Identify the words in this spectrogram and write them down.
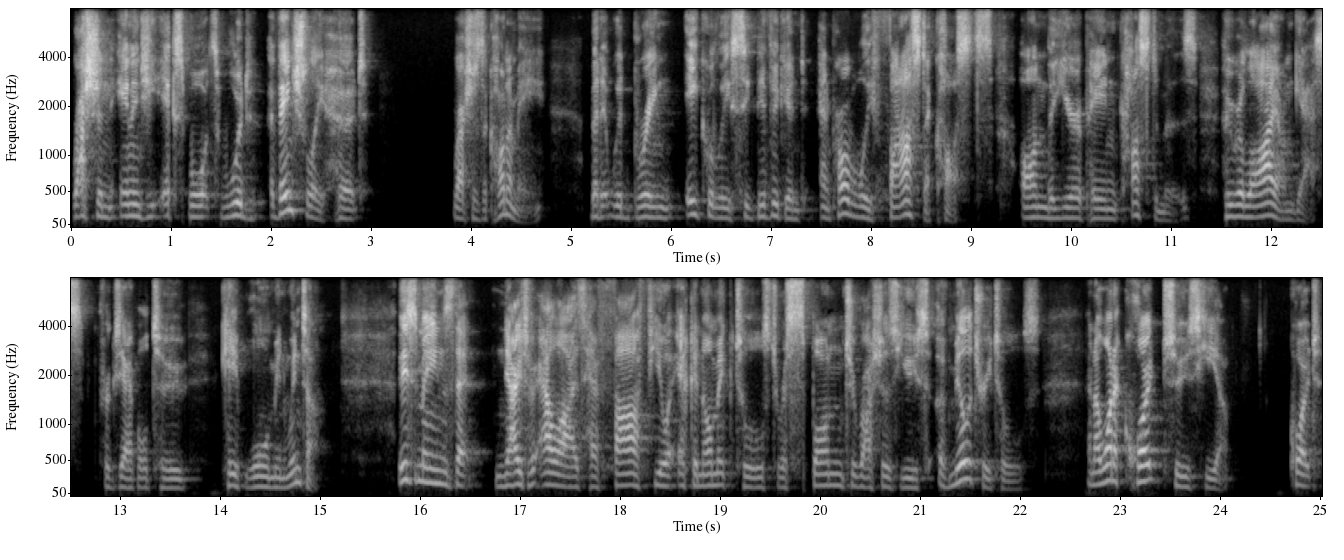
Russian energy exports would eventually hurt Russia's economy, but it would bring equally significant and probably faster costs on the European customers who rely on gas, for example, to keep warm in winter. This means that NATO allies have far fewer economic tools to respond to Russia's use of military tools. And I want to quote Tooze here. Quote,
